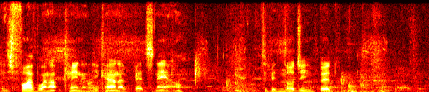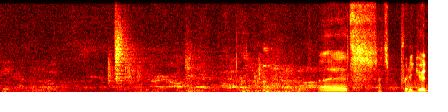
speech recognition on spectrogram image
He's five one up, Keenan. You can't have bets now. It's a bit dodgy, but uh, that's that's pretty good.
